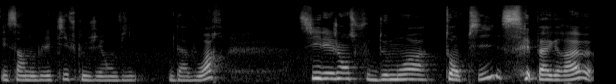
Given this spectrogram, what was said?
Et c'est un objectif que j'ai envie d'avoir. Si les gens se foutent de moi, tant pis, c'est pas grave.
